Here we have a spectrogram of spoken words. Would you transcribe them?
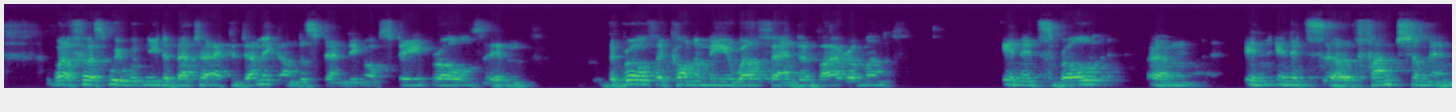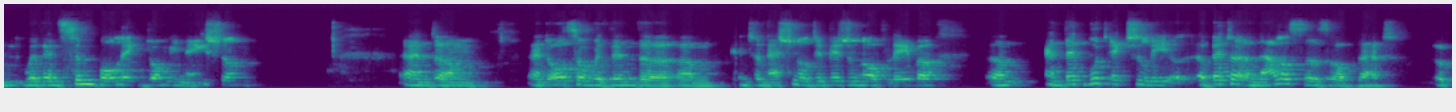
Well, first, we would need a better academic understanding of state roles in the growth economy, welfare, and environment, in its role, um, in, in its uh, function, and within symbolic domination, and, um, and also within the um, international division of labor. And that would actually a better analysis of that uh,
